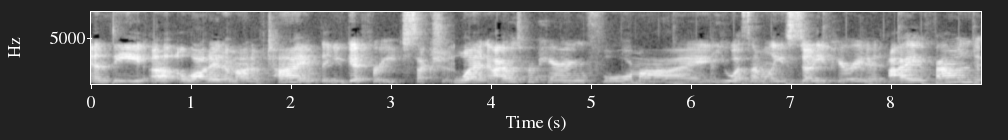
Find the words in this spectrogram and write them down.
and the uh, allotted amount of time that you get for each section section. When I was preparing for my USMLE study period, I found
